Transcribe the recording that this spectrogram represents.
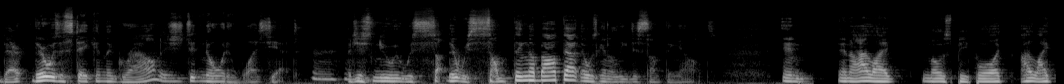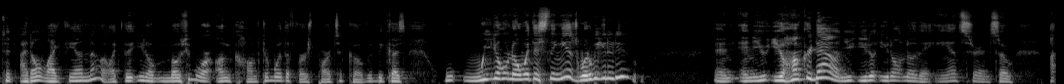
there there was a stake in the ground. I just didn't know what it was yet. I mm-hmm. just knew it was there was something about that that was going to lead to something else. And and I like most people like I like to I don't like the unknown. Like the you know most people are uncomfortable with the first parts of COVID because we don't know what this thing is. What are we going to do? And and you you hunker down. You you don't you don't know the answer. And so I,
